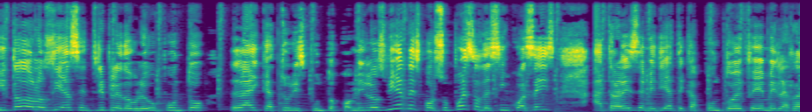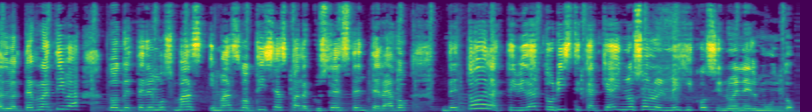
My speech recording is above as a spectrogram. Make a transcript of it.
y todos los días en www.laicaturis.com y los viernes por supuesto de 5 a 6 a través de mediática.fm, la radio alternativa, donde tenemos más y más noticias para que usted esté enterado de toda la actividad turística que hay no solo en México sino en el mundo.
